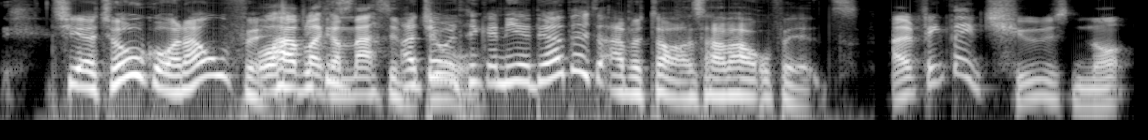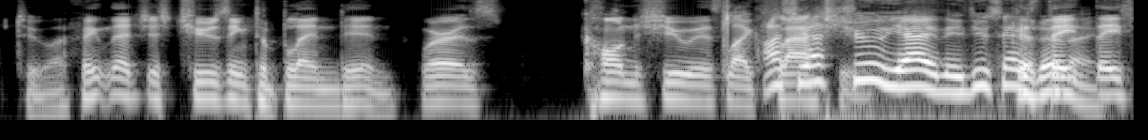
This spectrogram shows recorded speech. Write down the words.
she at all got an outfit. Or have, like, a massive I don't jaw. think any of the other avatars have outfits. I think they choose not to. I think they're just choosing to blend in, whereas Khonshu is like Actually, that's true. Yeah, they do say that, because they, they? they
